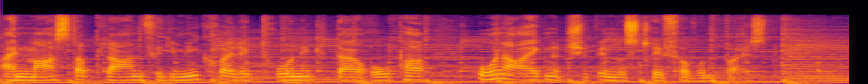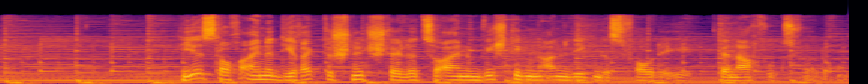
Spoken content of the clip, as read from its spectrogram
einen Masterplan für die Mikroelektronik, da Europa ohne eigene Chipindustrie verwundbar ist. Hier ist auch eine direkte Schnittstelle zu einem wichtigen Anliegen des VDE, der Nachwuchsförderung.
